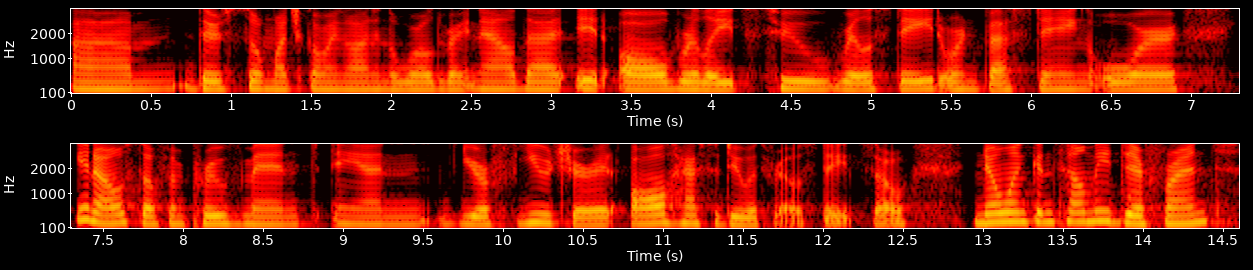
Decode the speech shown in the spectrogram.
Um, there's so much going on in the world right now that it all relates to real estate or investing or, you know, self improvement and your future. It all has to do with real estate. So no one can tell me different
